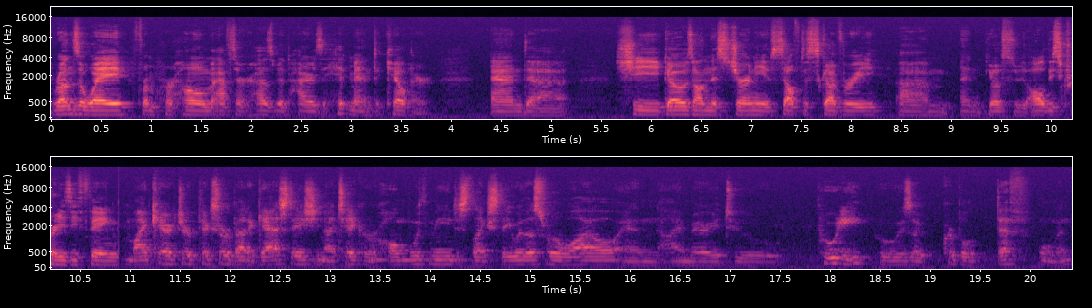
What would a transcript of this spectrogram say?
runs away from her home after her husband hires a hitman to kill her. And uh, she goes on this journey of self discovery um, and goes through all these crazy things. My character picks her up at a gas station. I take her home with me, just like stay with us for a while, and I'm married to Pooty, who is a crippled deaf woman.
